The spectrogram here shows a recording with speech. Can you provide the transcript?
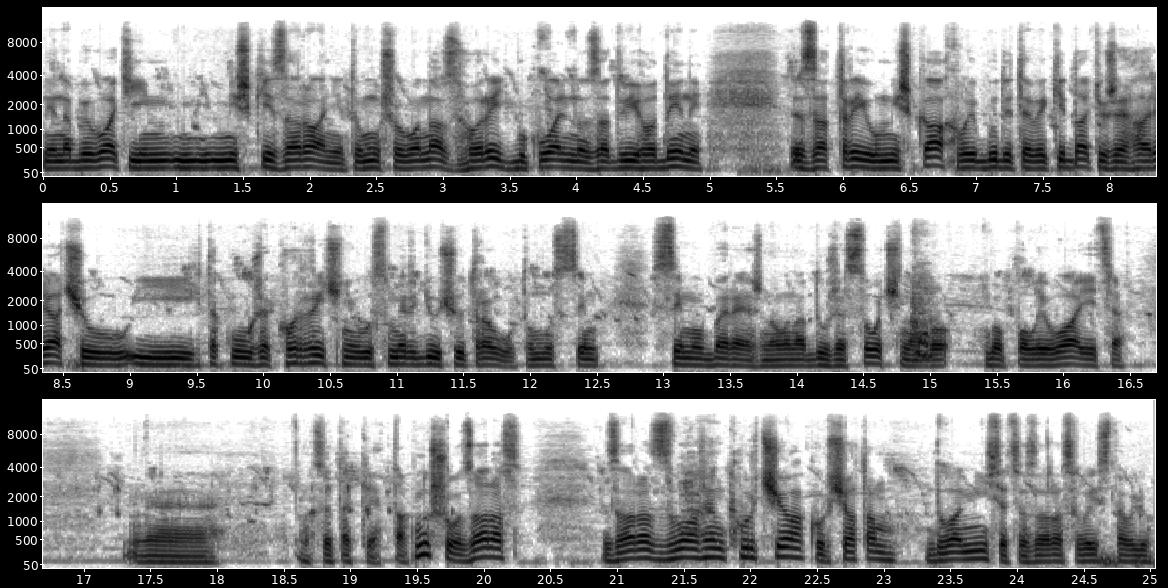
Не набивати її мішки зарані, тому що вона згорить буквально за 2 години, за 3 у мішках ви будете викидати вже гарячу і таку вже коричневу смердючу траву. Тому з цим, з цим обережно. Вона дуже сочна, бо, бо поливається. Е, оце таке. Так, ну що, зараз. Зараз зважимо курча. Курча там два місяці. Зараз виставлю,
